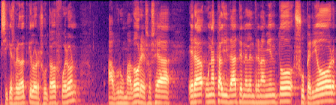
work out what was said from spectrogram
sí que es verdad que los resultados fueron abrumadores. O sea, era una calidad en el entrenamiento superior,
